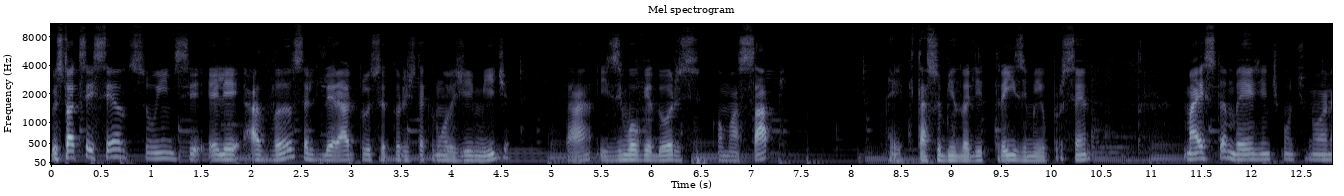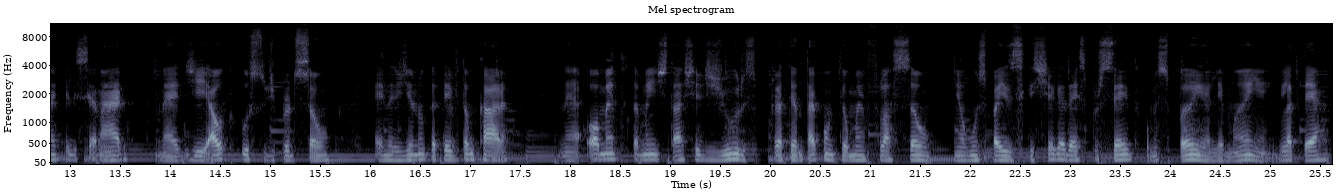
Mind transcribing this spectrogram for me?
O estoque 600, o índice, ele avança liderado pelos setores de tecnologia e mídia, tá? E desenvolvedores como a SAP, que está subindo ali 3,5%. Mas também a gente continua naquele cenário né, de alto custo de produção. A energia nunca teve tão cara né? O aumento também de taxa de juros para tentar conter uma inflação em alguns países que chega a 10%, como Espanha, Alemanha, Inglaterra.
